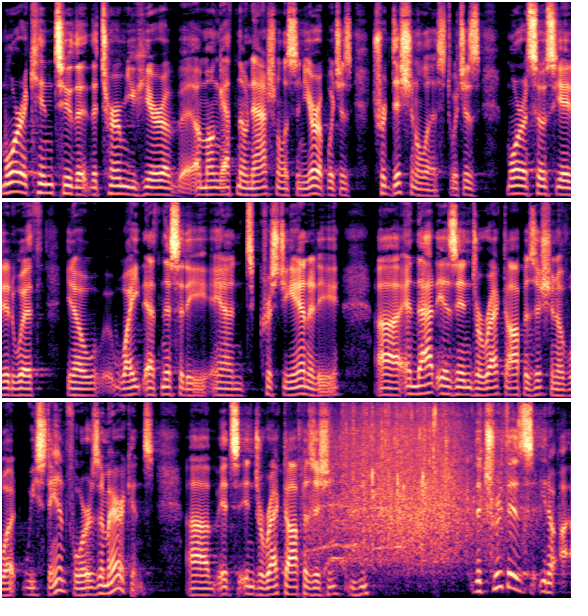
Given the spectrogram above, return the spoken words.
more akin to the, the term you hear of, among ethno-nationalists in Europe, which is traditionalist, which is more associated with, you know, white ethnicity and Christianity. Uh, and that is in direct opposition of what we stand for as Americans. Um, it's in direct opposition. Mhm. The truth is, you know, I-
